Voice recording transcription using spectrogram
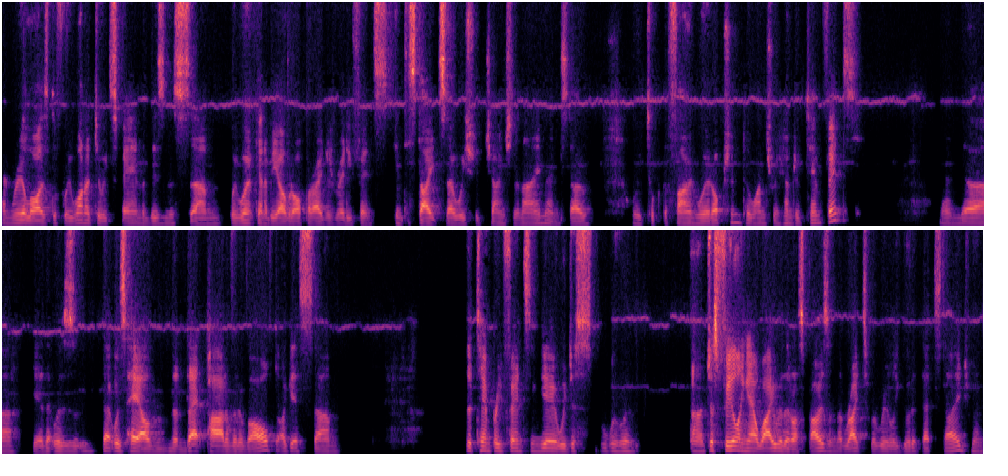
and realised if we wanted to expand the business, um, we weren't going to be able to operate as Ready Fence interstate, so we should change the name. And so we took the phone word option to 1300 Temp Fence and uh, yeah, that was that was how the, that part of it evolved. I guess um, the temporary fencing, yeah, we just we were uh, just feeling our way with it, I suppose, and the rates were really good at that stage when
